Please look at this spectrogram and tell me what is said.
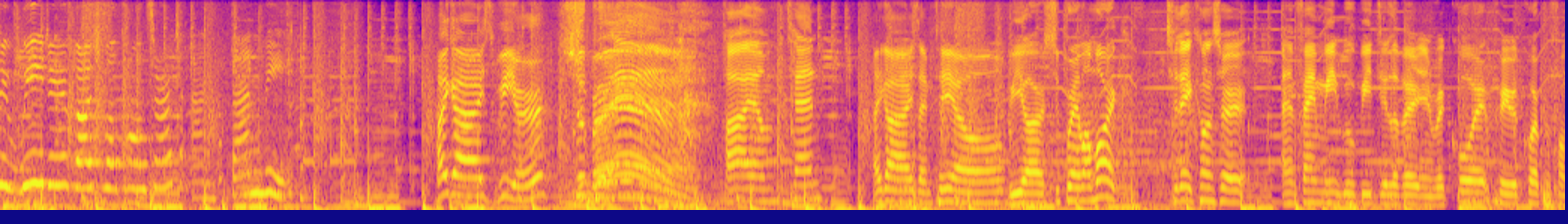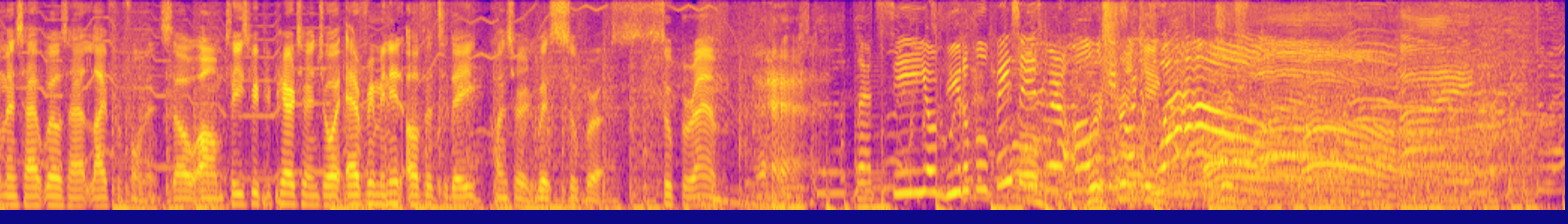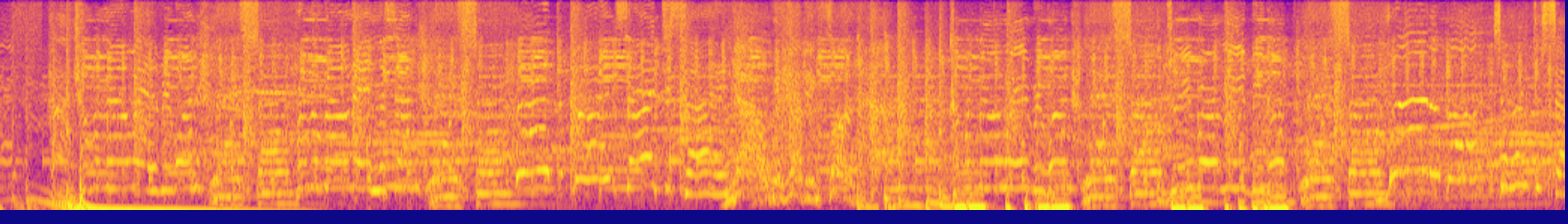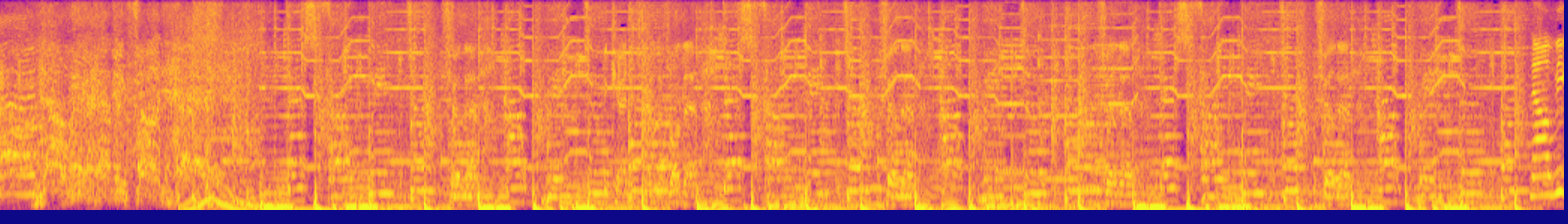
to We Do Virtual Concert and Fan Meet. Hi guys, we are SuperM. Hi, I'm Ten. Hi guys, I'm Teo. We are SuperM. I'm Mark. Today concert and fan meet will be delivered in record, pre-record performance as well as at live performance. So um, please be prepared to enjoy every minute of the today concert with Super SuperM. Let's see your beautiful faces. Oh. We're all We're looking forward to shrinking. Wow! Come on now, everyone. Let's all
